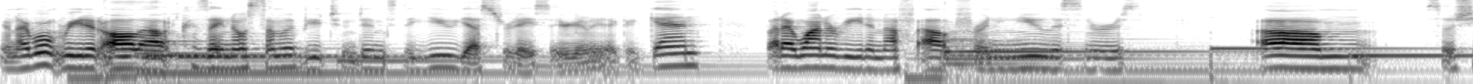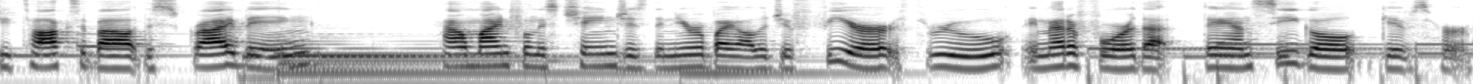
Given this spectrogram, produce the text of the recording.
And I won't read it all out because I know some of you tuned into the U yesterday, so you're going to be like, again, but I want to read enough out for any new listeners. Um, so she talks about describing how mindfulness changes the neurobiology of fear through a metaphor that Dan Siegel gives her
